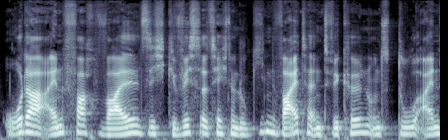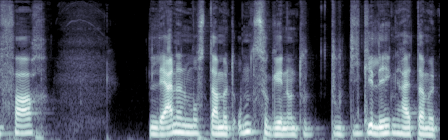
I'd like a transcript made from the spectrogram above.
Oder einfach, weil sich gewisse Technologien weiterentwickeln und du einfach lernen musst, damit umzugehen und du, du die Gelegenheit damit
